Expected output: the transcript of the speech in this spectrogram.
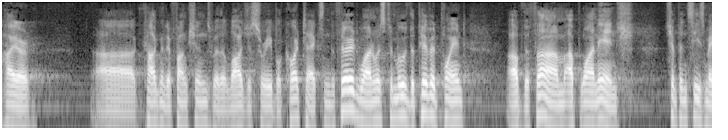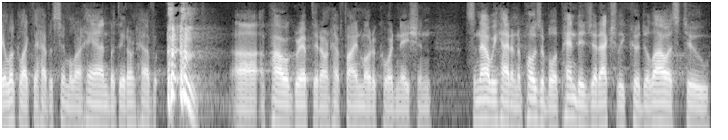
higher cognitive functions with a larger cerebral cortex. And the third one was to move the pivot point of the thumb up one inch. Chimpanzees may look like they have a similar hand, but they don't have uh, a power grip, they don't have fine motor coordination. So now we had an opposable appendage that actually could allow us to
